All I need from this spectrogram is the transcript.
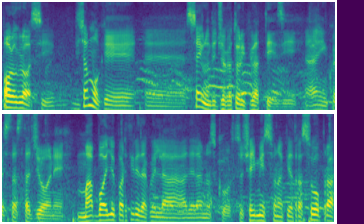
Paolo Grossi, diciamo che eh, sei uno dei giocatori più attesi eh, in questa stagione, ma voglio partire da quella dell'anno scorso. Ci hai messo una pietra sopra,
